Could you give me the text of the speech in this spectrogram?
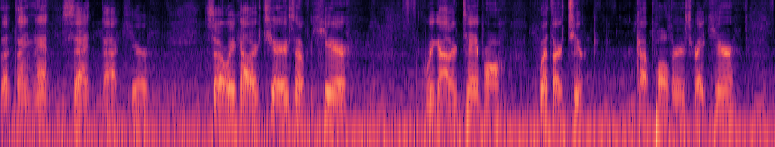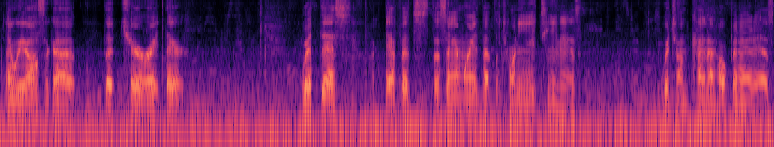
the dinette set back here. So we got our chairs up here. We got our table with our two cup holders right here. And we also got the chair right there. With this, if it's the same way that the 2018 is, which I'm kind of hoping it is,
